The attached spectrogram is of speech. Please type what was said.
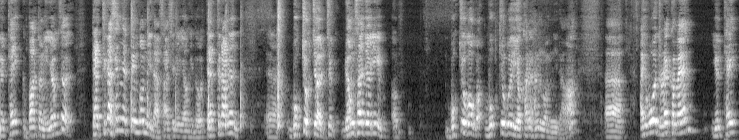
you take botany. 여기서 that가 생략된 겁니다. 사실은 여기도 that라는 어, 목적절, 즉 명사절이 어, 목적어 목적어의 역할을 하는 겁니다. 어, I would recommend you take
